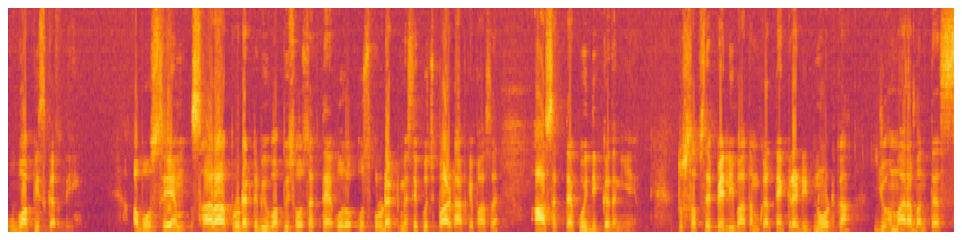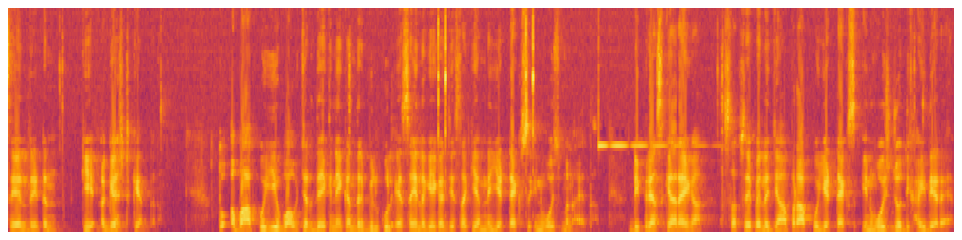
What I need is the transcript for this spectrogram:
वापस कर दी। अब वो सेम सारा प्रोडक्ट भी वापस हो सकता है और उस प्रोडक्ट में से कुछ पार्ट आपके पास आ सकता है, कोई दिक्कत नहीं है। तो सबसे पहली बात हम करते हैं क्रेडिट नोट का, जो हमारा बनता है सेल रिटर्न के अगेंस्ट के अंदर। तो अब आपको ये वाउचर देखने के अंदर बिल्कुल ऐसा ही लगेगा जैसा कि हमने ये टैक्स इन्वॉइस बनाया था। डिफरेंस क्या रहेगा? सबसे पहले जहाँ पर आपको ये टैक्स इन्वॉइस जो दिखाई दे रहा है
